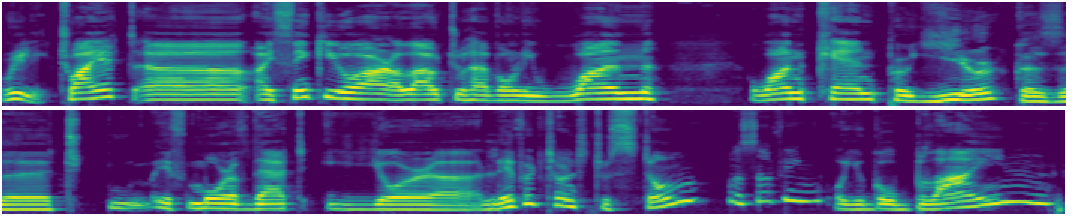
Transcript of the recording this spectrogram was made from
really. Try it. Uh, I think you are allowed to have only one one can per year because uh, t- if more of that, your uh, liver turns to stone or something, or you go blind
